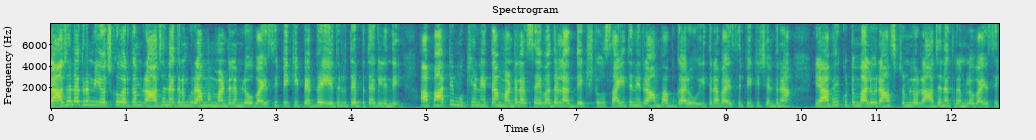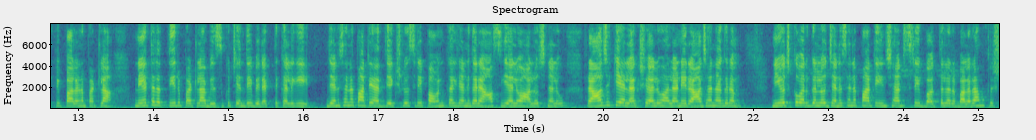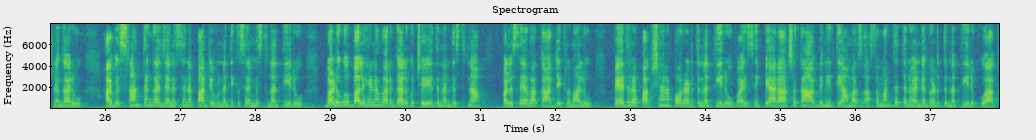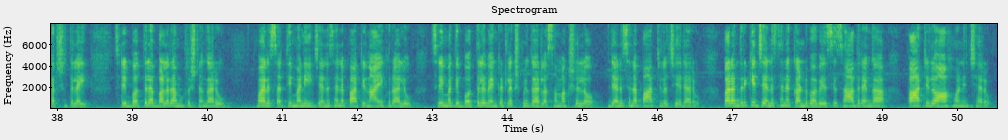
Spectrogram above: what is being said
రాజనగరం నియోజకవర్గం రాజనగరం గ్రామం మండలంలో వైసీపీకి పెద్ద ఎదురు దెబ్బ తగిలింది. ఆ పార్టీ ముఖ్య నేత మండల సేవాదళ అధ్యక్షుడు సైతిని రాంబాబు గారు ఇతర వైసీపీకి చెందిన యాభై కుటుంబాలు రాష్ట్రంలో రాజనగరంలో వైసీపీ పాలన పట్ల నేతల తీరు పట్ల విసుగు చెంది విరక్తి కలిగి జనసేన పార్టీ అధ్యక్షులు శ్రీ పవన్ కళ్యాణ్ గారి ఆశయాలు ఆలోచనలు రాజకీయ లక్ష్యాలు అలానే రాజానగరం నియోజకవర్గంలో Janasena party in charge Shri Battula Balaramakrishna గారు అవిశ్రాంతంగా జనసేన పార్టీ ఉన్నతికి శ్రమిస్తున్న తీరు బడుగు బలహీన వర్గాలకు చేయూతనందిస్తున్న పలు సేవా కార్యక్రమాలు పేదల పక్షాన పోరాడుతున్న తీరు వైసీపీ అరాచక అవినీతి అసమర్థతను ఎండగడుతున్న తీరుకు ఆకర్షితులై శ్రీ బొత్తుల బలరామకృష్ణ గారు. వారి సతీమణి జనసేన పార్టీ నాయకురాలు శ్రీమతి బొత్తుల వెంకటలక్ష్మి గారుల సమక్షంలో జనసేన పార్టీలో చేరారు. వారందరికీ జనసేన కండువా వేసి సాదరంగా పార్టీలో ఆహ్వానించారు.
